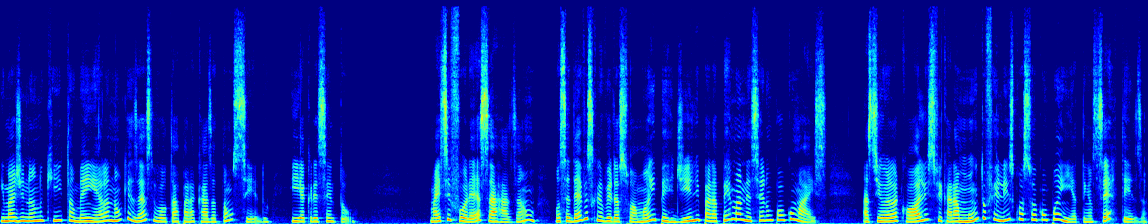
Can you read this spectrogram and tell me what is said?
imaginando que também ela não quisesse voltar para casa tão cedo, e acrescentou: Mas se for essa a razão, Você deve escrever a sua mãe e pedir-lhe para permanecer um pouco mais. A senhora Collins ficará muito feliz com a sua companhia, tenho certeza.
